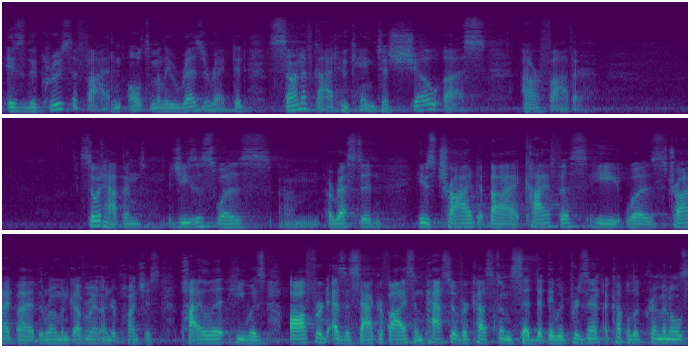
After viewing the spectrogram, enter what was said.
is the crucified and ultimately resurrected Son of God who came to show us our Father. So it happened. Jesus was um, arrested. He was tried by Caiaphas. He was tried by the Roman government under Pontius Pilate. He was offered as a sacrifice, and Passover customs said that they would present a couple of criminals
